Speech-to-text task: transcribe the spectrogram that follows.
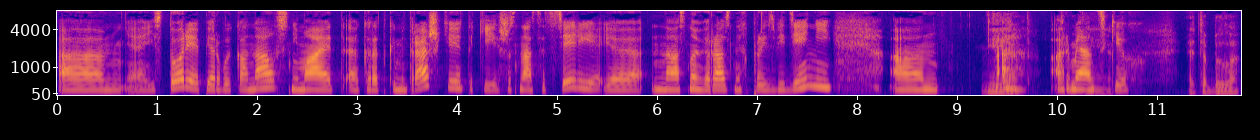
да. э, история. Первый канал снимает э, короткометражки, такие 16 серий э, на основе разных произведений ам, Нет. ар- армянских. Это было,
